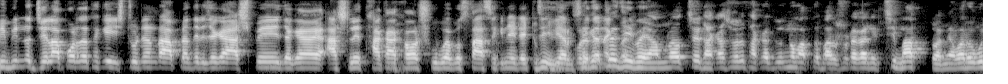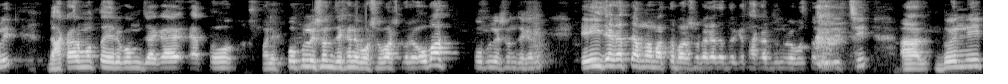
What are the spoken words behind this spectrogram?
বিভিন্ন জেলা পর্যায়ে থেকে স্টুডেন্টরা আপনাদের জায়গায় আসবে জায়গায় আসলে থাকা খাওয়ার সুব্যবস্থা আছে কিনা এটা একটু ক্লিয়ার করে দেন জি ভাই আমরা হচ্ছে ঢাকা শহরে থাকার জন্য মাত্র বারোশো টাকা নিচ্ছি মাত্র। আমি আবারও বলি ঢাকার মতো এরকম জায়গায় এত মানে পপুলেশন যেখানে বসবাস করে ওভার পপুলেশন যেখানে এই জায়গাতে আমরা মাত্র বারোশো টাকা তাদেরকে থাকার জন্য ব্যবস্থা করে দিচ্ছি। আর দৈনিক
